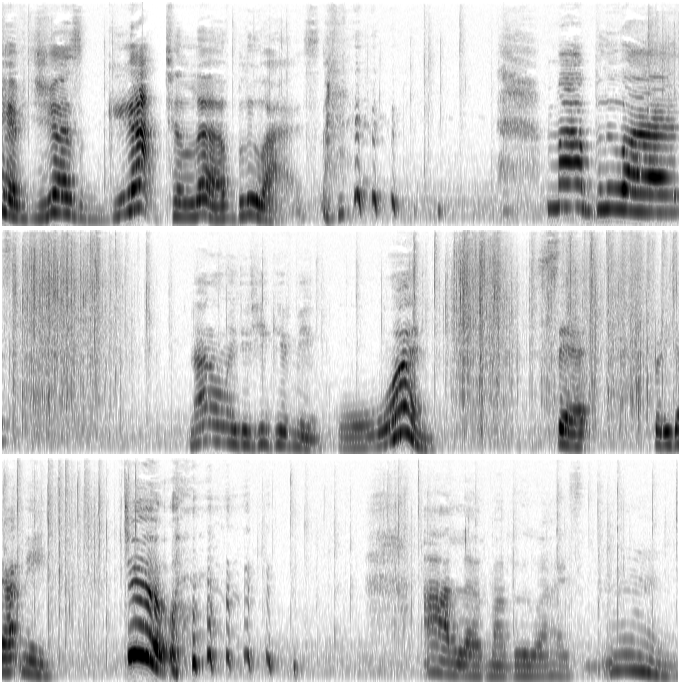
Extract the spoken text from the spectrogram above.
have just got to love Blue Eyes. My Blue Eyes. Not only did he give me one set, but he got me two. I love my Blue Eyes. Mm.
